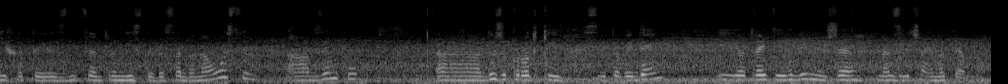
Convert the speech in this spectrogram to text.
їхати з центру міста до себе на острів, а взимку дуже короткий світовий день, і о третій годині вже надзвичайно темно.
